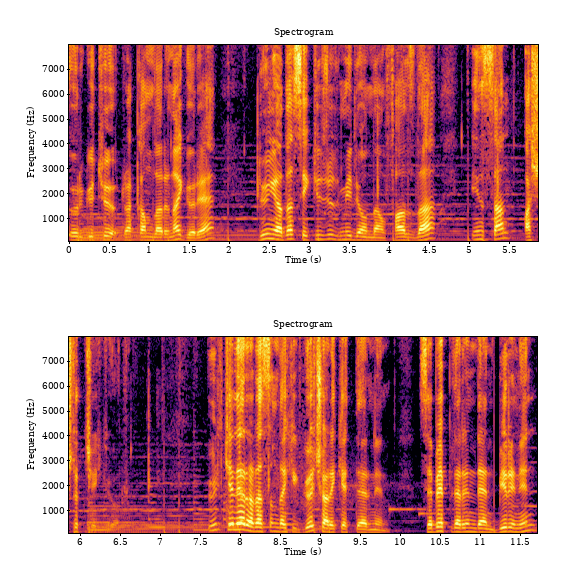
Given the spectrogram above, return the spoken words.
Örgütü rakamlarına göre dünyada 800 milyondan fazla insan açlık çekiyor. Ülkeler arasındaki göç hareketlerinin sebeplerinden birinin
